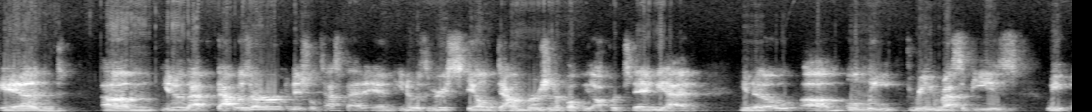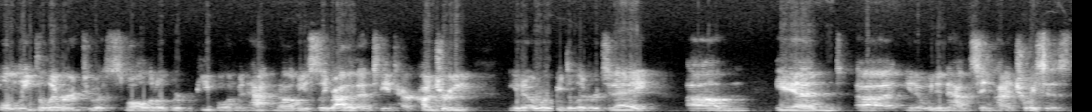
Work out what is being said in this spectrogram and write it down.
and um, you know that that was our initial test bed, and you know it was a very scaled down version of what we offer today. We had you know um, only three recipes. We only delivered to a small little group of people in Manhattan, obviously, rather than to the entire country. You know where we deliver today, um, and uh, you know we didn't have the same kind of choices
